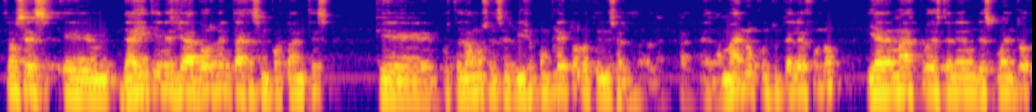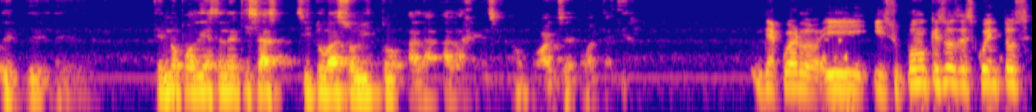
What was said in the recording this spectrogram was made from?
Entonces, eh, de ahí tienes ya dos ventajas importantes que pues te damos el servicio completo, lo tienes a la, mano con tu teléfono y además puedes tener un descuento que no podrías tener quizás si tú vas solito a la, agencia o, al, taller. De acuerdo, y supongo que esos descuentos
